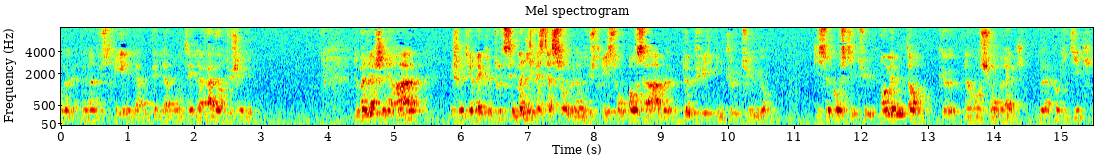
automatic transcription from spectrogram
de, l'industrie et, de la montée de la valeur du génie. De manière générale, je dirais que toutes ces manifestations de l'industrie sont pensables depuis une culture qui se constitue en même temps que l'invention grecque de la politique,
